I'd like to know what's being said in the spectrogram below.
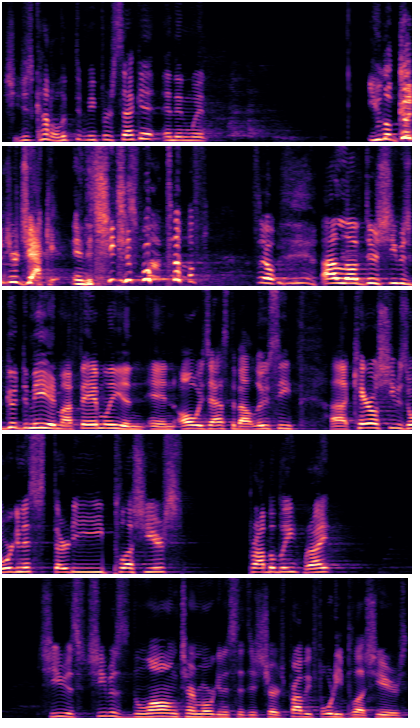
she just kind of looked at me for a second and then went, You look good in your jacket. And then she just walked off. So I loved her. She was good to me and my family and, and always asked about Lucy. Uh, Carol, she was organist 30 plus years, probably, right? She was, she was the long term organist at this church, probably 40 plus years.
